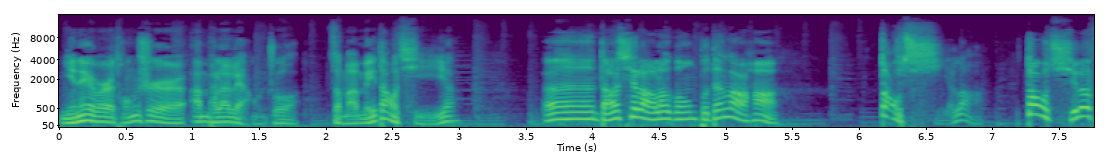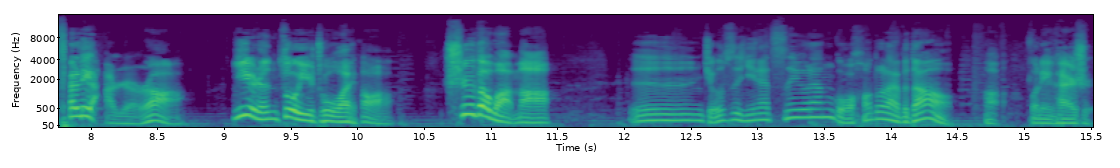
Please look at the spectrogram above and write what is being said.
你那边同事安排了两桌，怎么没到齐呀？嗯，到齐了，老公不等了哈。到齐了，到齐了才俩人啊，一人坐一桌呀，吃得完吗？嗯，就是今天只有两个，好多来不到。好，婚礼开始，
